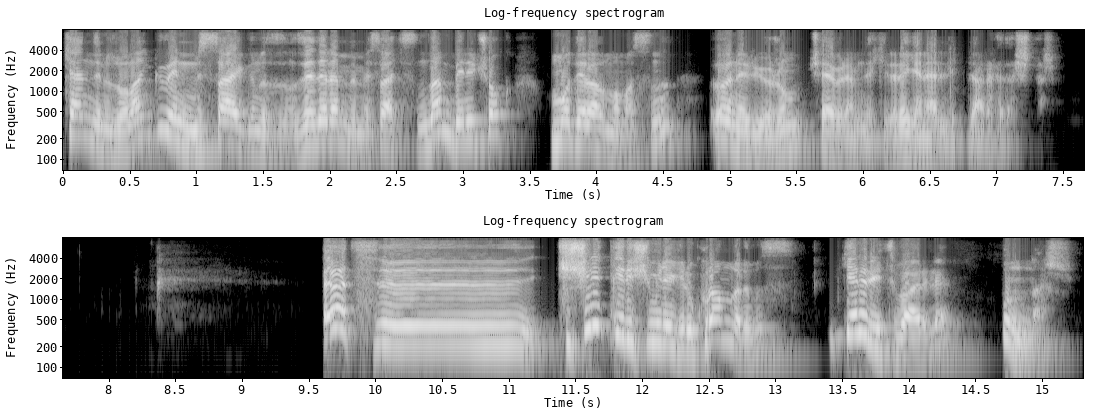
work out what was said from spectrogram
kendiniz olan güveniniz, saygınızın zedelenmemesi açısından beni çok model almamasını öneriyorum çevremdekilere genellikle arkadaşlar. Evet, eee, kişilik gelişimiyle ilgili kuramlarımız genel itibariyle bunlar.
